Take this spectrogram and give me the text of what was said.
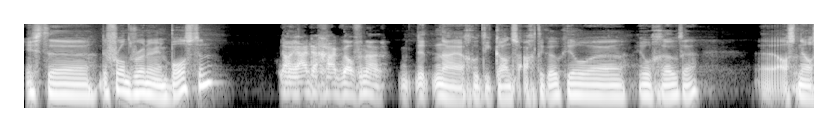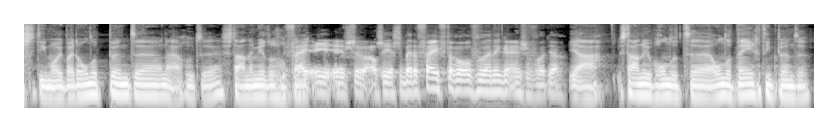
is de, de frontrunner in Boston. nou ja, daar ga ik wel vanuit. De- nou ja, goed, die kans acht ik ook heel, eh, heel groot. Hè? Eh, als snelste team ooit bij de 100 punten. Nou goed, eh, staan inmiddels op... Vij- eerst, Als eerste bij de 50 overwinningen enzovoort. Ja. Ja, staan nu op 100, eh, 119 punten.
